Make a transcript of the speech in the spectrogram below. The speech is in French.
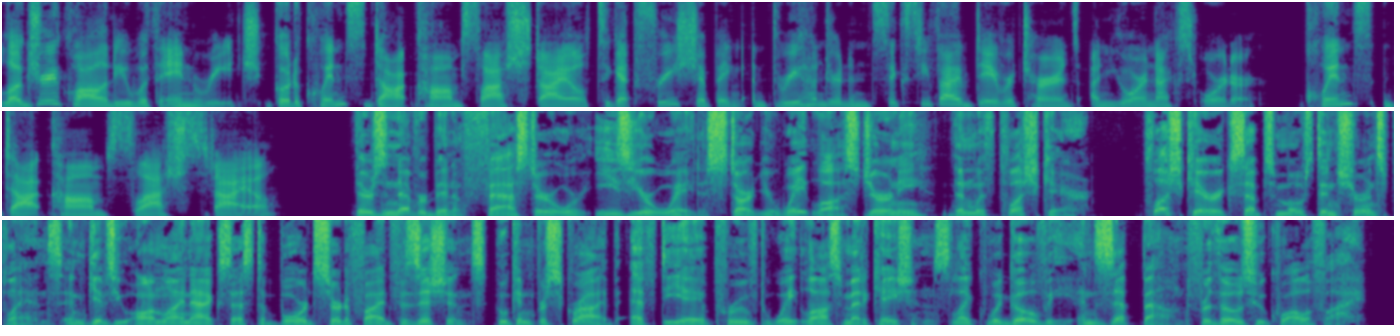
Luxury quality within reach. Go to quince.com slash style to get free shipping and 365-day returns on your next order. quince.com slash style. There's never been a faster or easier way to start your weight loss journey than with PlushCare. PlushCare accepts most insurance plans and gives you online access to board-certified physicians who can prescribe FDA-approved weight loss medications like Wigovi and Zepbound for those who qualify.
